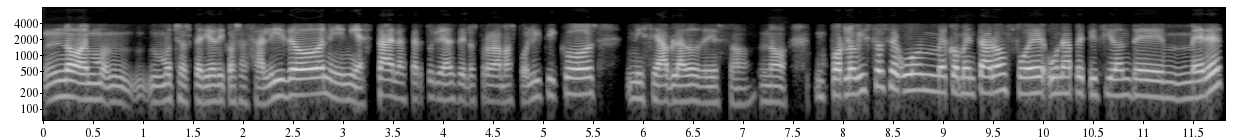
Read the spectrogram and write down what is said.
no en muchos periódicos ha salido, ni, ni está en las tertulias de los programas políticos, ni se ha hablado de eso, no. Por lo visto, según me comentaron, fue una petición de Meretz,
